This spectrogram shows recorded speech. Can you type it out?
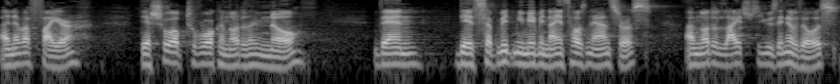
I never fire. They show up to work and not even know. Then they submit me maybe 9,000 answers. I'm not obliged to use any of those.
